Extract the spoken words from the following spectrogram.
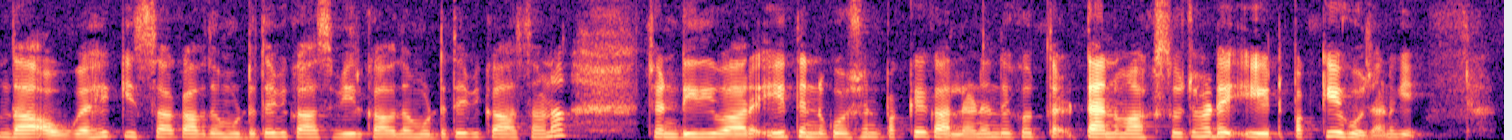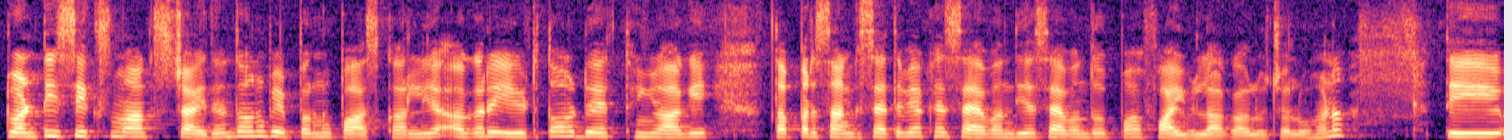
ਦਾ ਆਊਗਾ। ਇਹ ਕਿੱਸਾ ਕਾਵ ਦੇ ਮੁੱਢ ਤੇ ਵਿਕਾਸ, ਵੀਰ ਕਾਵ ਦਾ ਮੁੱਢ ਤੇ ਵਿਕਾਸ ਹਨਾ ਚੰਡੀ ਦੀ ਵਾਰ ਇਹ ਤਿੰਨ ਕੁਐਸਚਨ ਪੱਕੇ ਕਰ ਲੈਣੇ। ਦੇਖੋ 10 ਮਾਰਕਸ ਤੋਂ ਤੁਹਾਡੇ 8 ਪੱਕੇ ਹੋ ਜਾਣਗੇ। 26 ਮਾਰਕਸ ਚਾਹੀਦੇ ਨੇ ਤੁਹਾਨੂੰ ਪੇਪਰ ਨੂੰ ਪਾਸ ਕਰ ਲਿਆ। ਅਗਰ 8 ਤੁਹਾਡੇ ਇੱਥੋਂ ਹੀ ਆ ਗਏ, ਤਾਂ ਪ੍ਰਸੰਗ ਸਹਿਤ ਵਿਆਖਿਆ 7 ਦੀ 7 ਤੋਂ ਆਪਾਂ 5 ਲਗਾ ਲਓ, ਚਲੋ, ਹਨਾ। ਤੇ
